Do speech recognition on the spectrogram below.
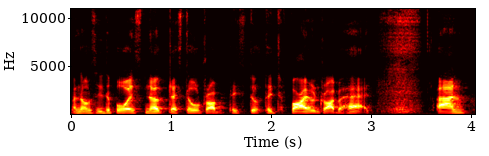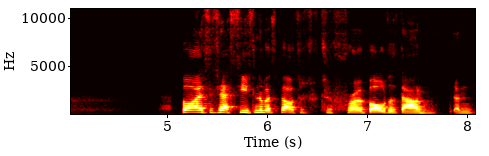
and obviously the boys nope they're still driving they still they fire and drive ahead, and Boy suggests using the spell to, to throw boulders down and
